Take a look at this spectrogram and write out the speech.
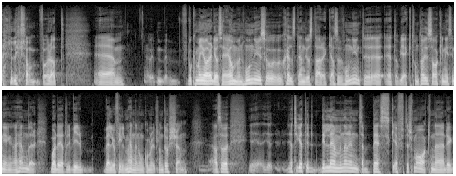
liksom för att ehm, för då kan man göra det och säga, ja men hon är ju så självständig och stark, alltså hon är ju inte eh, ett objekt, hon tar ju saken i sina egna händer. Bara det att vi väljer att filma henne när hon kommer ut från duschen. Alltså, eh, jag, jag tycker att det, det lämnar en så här besk eftersmak när, det,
